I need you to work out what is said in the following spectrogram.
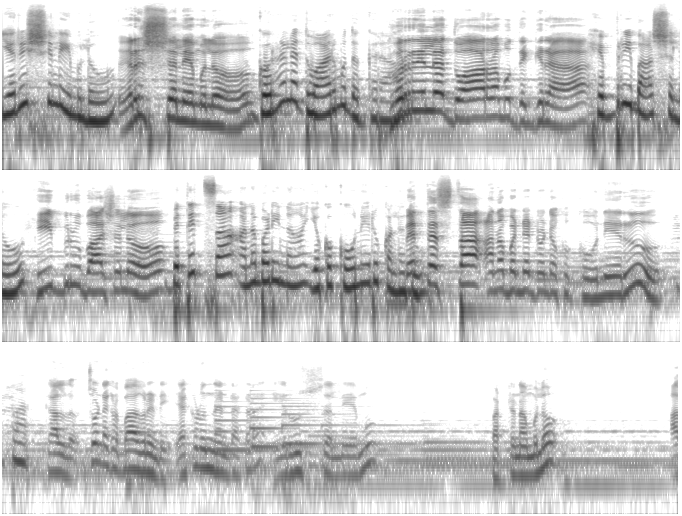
ఎరిషలేములో ఎరుషలేములో గొర్రెల ద్వారము దగ్గర గొర్రెల ద్వారము దగ్గర హెబ్రీ భాషలో హీబ్రూ భాషలో బెతెత్సా అనబడిన ఒక కోనేరు కలదు. బెతస్తా అనబడినటువంటి ఒక కోనేరు కలదు. చూడండి అక్కడ బాగునండి ఎక్కడుందంటే అక్కడ? ఎరుషలేము పట్టణములో ఆ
